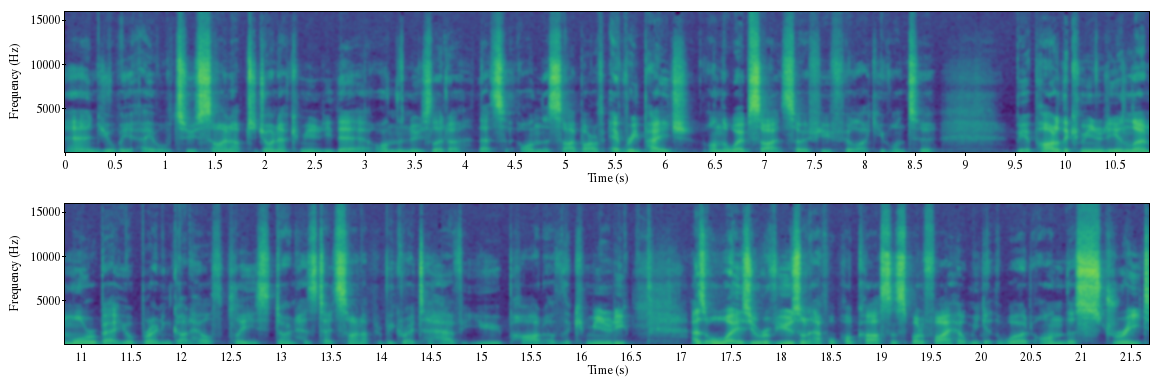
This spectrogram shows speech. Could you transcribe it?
and you'll be able to sign up to join our community there on the newsletter. That's on the sidebar of every page on the website. So if you feel like you want to be a part of the community and learn more about your brain and gut health, please don't hesitate to sign up. It'd be great to have you part of the community. As always, your reviews on Apple Podcasts and Spotify help me get the word on the street.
